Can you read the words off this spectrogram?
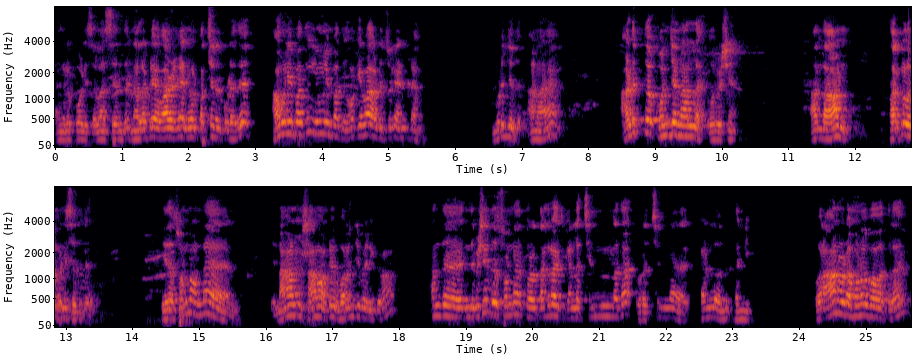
அங்கே போலீஸ் எல்லாம் சேர்ந்து நல்லபடியா வாழுங்க இன்னொரு பிரச்சனை இருக்கக்கூடாது. அவங்களையும் பார்த்து இவங்களையும் பார்த்து ஓகேவா அப்படின்னு சொல்லி அனுப்பிட்டாங்க. முடிஞ்சது. ஆனா அடுத்த கொஞ்ச நாள்ல ஒரு விஷயம். அந்த ஆண் தற்கொலை பண்ணி செத்துட்டாரு. இதை சொன்ன உடனே நானும் ஷாமும் அப்படியே உறைஞ்சு போய் அந்த இந்த விஷயத்த சொன்ன தங்கராஜ் கண்ணில் சின்னதா ஒரு சின்ன கண்ணில் வந்து தண்ணி. ஒரு ஆணோட மனோபாவத்துல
